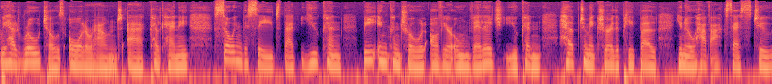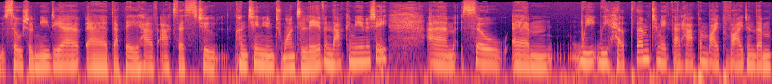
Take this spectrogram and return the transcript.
We held roadshows all around uh, Kilkenny, sowing the seed that you can be in control of your own village. You can help to make sure the people, you you know, have access to social media, uh, that they have access to continuing to want to live in that community. Um, so um, we we help them to make that happen by providing them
